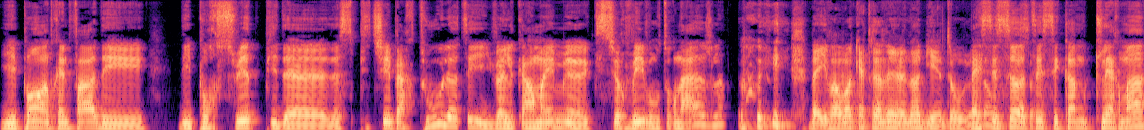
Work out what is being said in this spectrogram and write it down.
il est pas en train de faire des des poursuites puis de, de se pitcher partout là tu sais. Ils veulent quand même euh, qu'il survive au tournage là. Oui. Ben il va avoir 81 ans bientôt ben c'est ça tu sais. C'est comme clairement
